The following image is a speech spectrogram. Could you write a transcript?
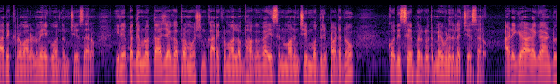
కార్యక్రమాలను వేగవంతం చేశారు. ఈ నేపథ్యంలో తాజాగా ప్రమోషన్ కార్యక్రమాల్లో భాగంగా ఈ సినిమా నుంచి మొదటి పాటను కొద్దిసేపటి క్రితమే విడుదల చేశారు. అడిగా అడగా అంటూ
